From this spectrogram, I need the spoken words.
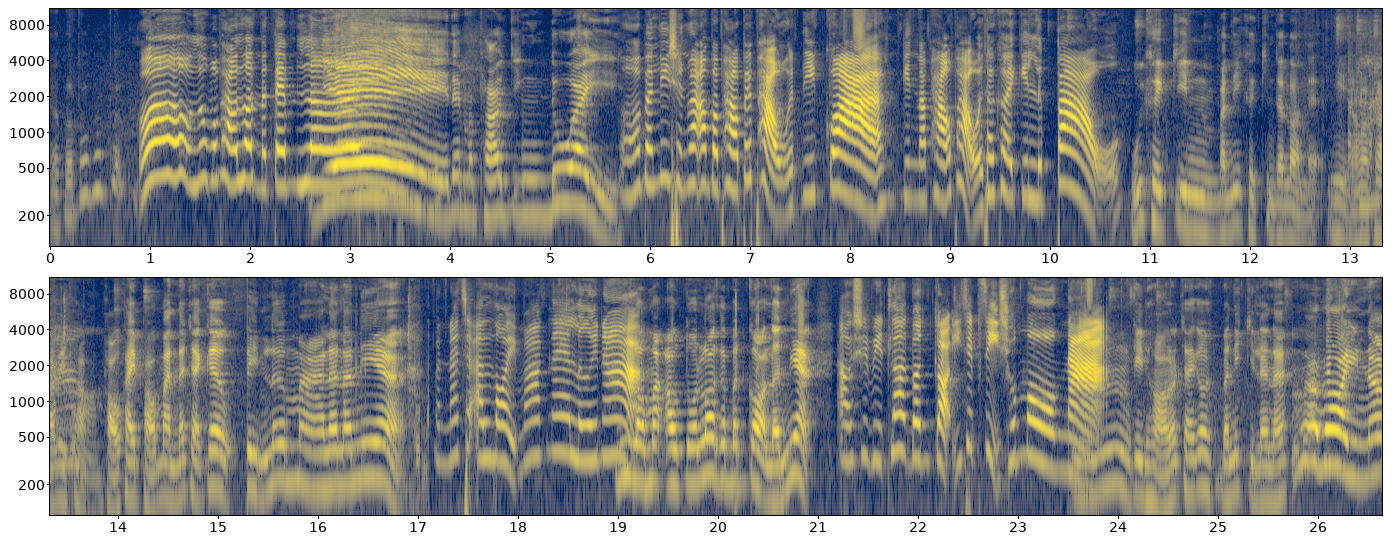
เอาปั๊บปั๊บปั๊บปั๊บว้าวลูกมะพร้าวหล่นมาเต็มเลเย้ยได้มะพร้าวจริงด้วยอ๋อบันนี่ฉันว่าเอามะพร้าวไปเผากันดีกว่า กินมะพร้าวเผาเธอเคยกินหรือเปล่า อุ้ยเคยกินบันนี่เคยกินตลอดแหละนี่เอามะพร้าวไปเผาอ๋อเผาใครเผามันนะแจ็คเกิลกลิ่นเริ่มมาแล้วนะเนี่ยมันน่าจะอร่อยมากแน่เลยนะนี่เรามาเอาตัวรอดกันบนเกาะเหรอเนี่ยเอาชีวิตรอดบนเกาะ 24 ชั่วโมงน่ะอืมกลิ่นหอมแล้วแจ็คเกิลบันนี่กินแล้วนะอร่อยนะ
